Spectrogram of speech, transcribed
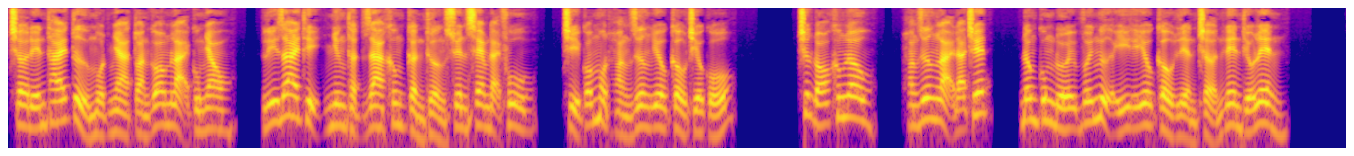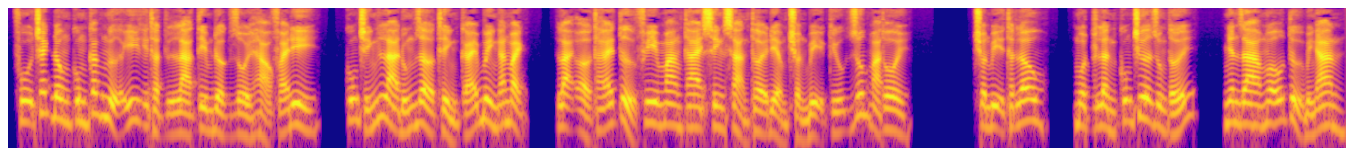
Chờ đến thái tử một nhà toàn gom lại cùng nhau, Lý Giai Thị nhưng thật ra không cần thường xuyên xem đại phu, chỉ có một Hoàng Dương yêu cầu chiếu cố. Trước đó không lâu, Hoàng Dương lại đã chết, Đông Cung đối với ngự ý yêu cầu liền trở nên thiếu lên. Phụ trách Đông Cung các ngự ý thì thật là tìm được rồi hảo phái đi, cũng chính là đúng giờ thỉnh cái bình ăn mạch, lại ở Thái tử Phi mang thai sinh sản thời điểm chuẩn bị cứu giúp mà thôi. Chuẩn bị thật lâu, một lần cũng chưa dùng tới, nhân ra mẫu tử bình an.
